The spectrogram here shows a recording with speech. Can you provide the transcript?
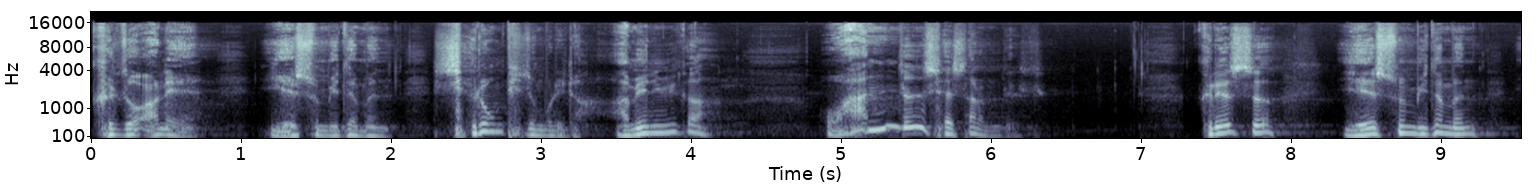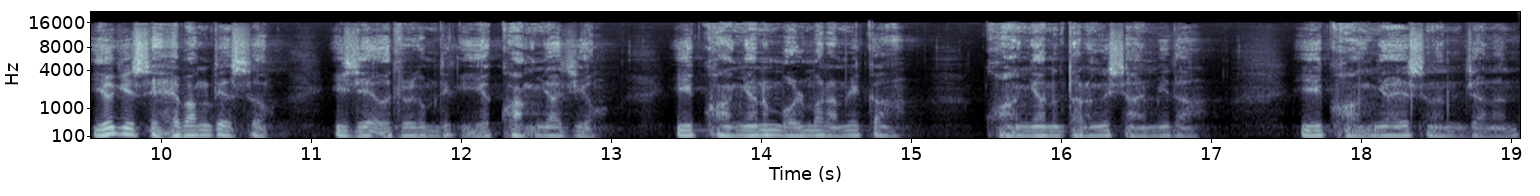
그도 안에 예수 믿으면 새로운 피조물이라. 아멘입니까? 완전 새 사람 됐어요. 그래서 예수 믿으면 여기서 해방돼서 이제 어딜 겁니까? 이게 광야지요. 이 광야는 뭘 말합니까? 광야는 다른 것이 아닙니다. 이 광야에 서는 자는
